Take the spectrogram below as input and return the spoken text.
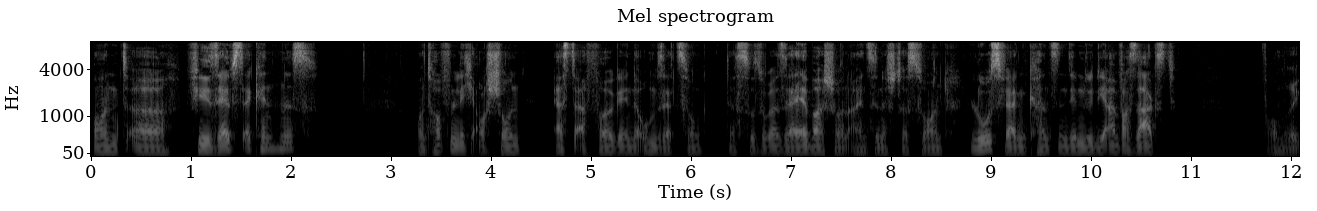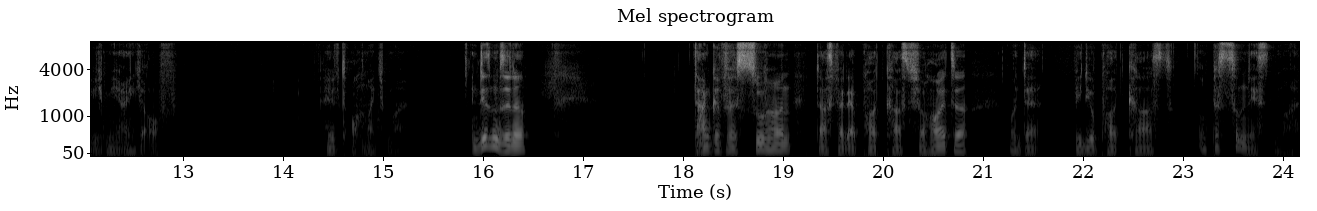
und äh, viel Selbsterkenntnis und hoffentlich auch schon erste Erfolge in der Umsetzung dass du sogar selber schon einzelne Stressoren loswerden kannst, indem du dir einfach sagst, warum rege ich mich eigentlich auf? Hilft auch manchmal. In diesem Sinne, danke fürs Zuhören. Das war der Podcast für heute und der Videopodcast und bis zum nächsten Mal.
